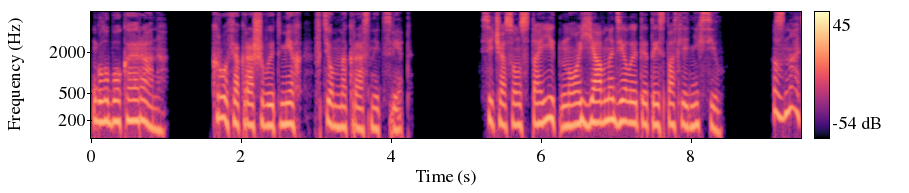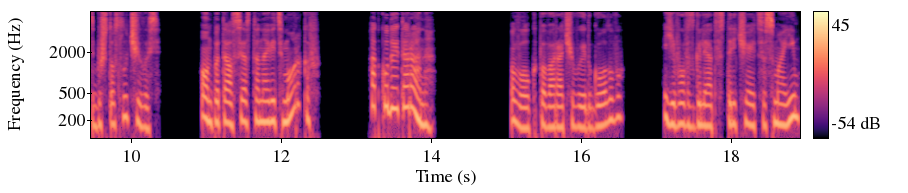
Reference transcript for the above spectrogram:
глубокая рана. Кровь окрашивает мех в темно-красный цвет. Сейчас он стоит, но явно делает это из последних сил. Знать бы, что случилось. Он пытался остановить Морков? Откуда эта рана? Волк поворачивает голову, его взгляд встречается с моим,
